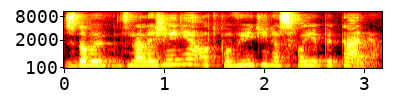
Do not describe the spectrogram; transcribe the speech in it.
zdoby- znalezienia odpowiedzi na swoje pytania.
